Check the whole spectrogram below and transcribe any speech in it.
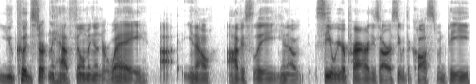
you could certainly have filming underway. Uh, you know, obviously, you know, see where your priorities are, see what the costs would be,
